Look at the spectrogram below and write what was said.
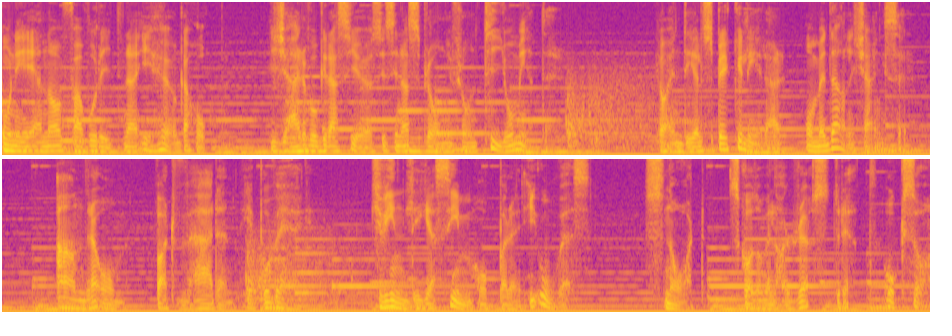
Hon är en av favoriterna i höga hopp, järv och graciös i sina språng ifrån 10 meter. Ja, en del spekulerar om medaljchanser, andra om vart världen är på väg. Kvinnliga simhoppare i OS. Snart ska de väl ha rösträtt också.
